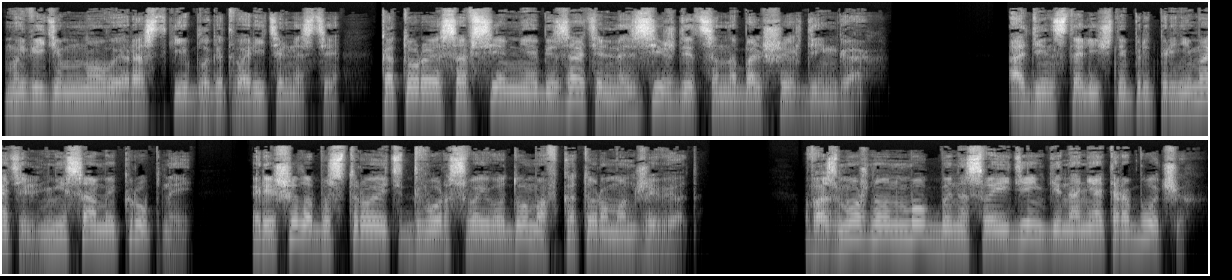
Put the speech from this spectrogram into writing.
мы видим новые ростки благотворительности, которая совсем не обязательно зиждется на больших деньгах. Один столичный предприниматель, не самый крупный, решил обустроить двор своего дома, в котором он живет. Возможно, он мог бы на свои деньги нанять рабочих,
